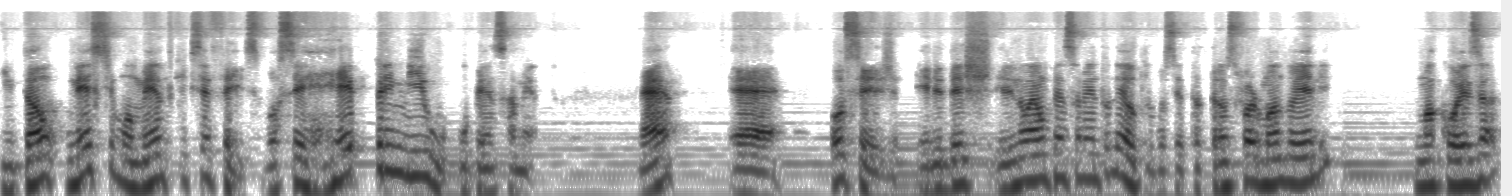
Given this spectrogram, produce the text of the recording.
Então, nesse momento, o que, que você fez? Você reprimiu o pensamento. Né? É, ou seja, ele, deixa, ele não é um pensamento neutro, você está transformando ele uma coisa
